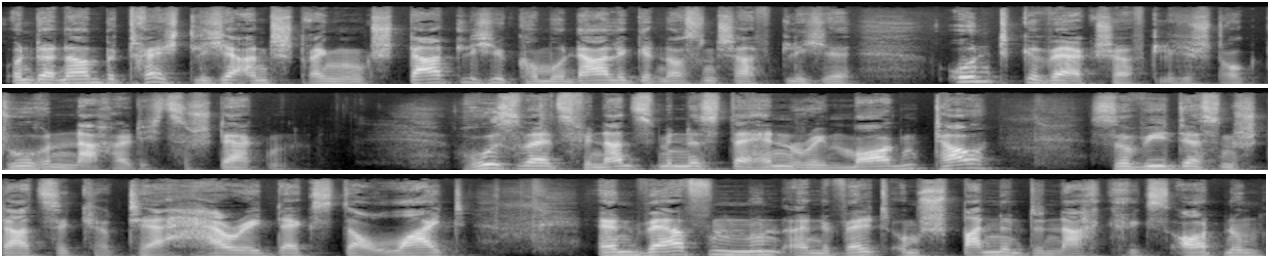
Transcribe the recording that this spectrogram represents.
unternahm beträchtliche Anstrengungen, staatliche, kommunale, genossenschaftliche und gewerkschaftliche Strukturen nachhaltig zu stärken. Roosevelts Finanzminister Henry Morgenthau sowie dessen Staatssekretär Harry Dexter White entwerfen nun eine weltumspannende Nachkriegsordnung,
